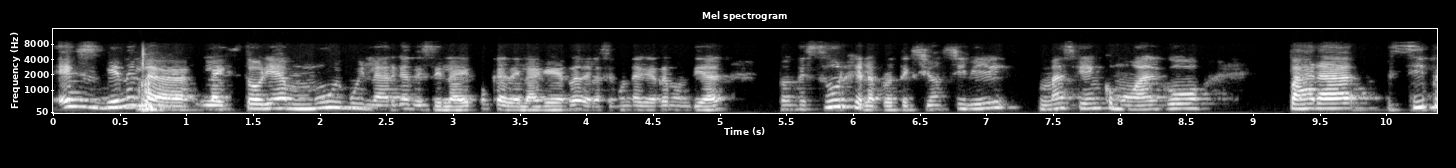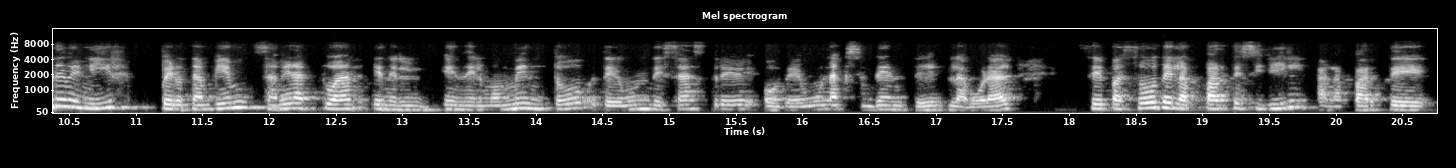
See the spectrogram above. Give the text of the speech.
es, viene la, historia muy, muy larga desde la época de la guerra, de la Segunda Guerra Mundial, donde surge la protección civil más bien como algo para sí prevenir, pero también saber actuar en el, en el momento de un desastre o de un accidente laboral se pasó de la parte civil a la parte,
